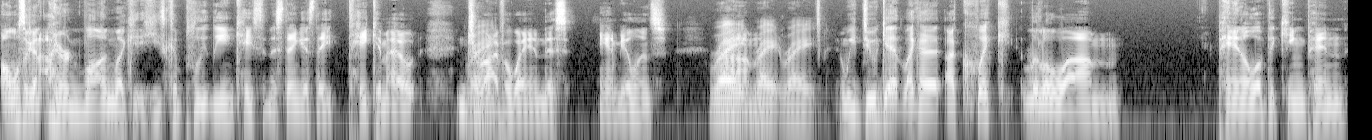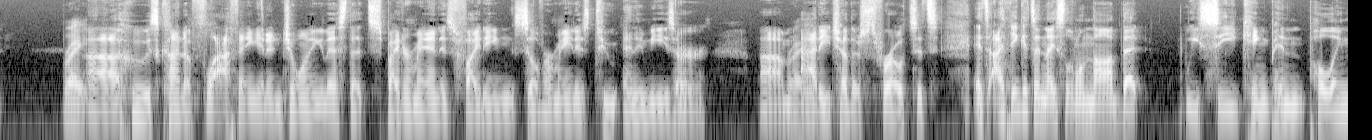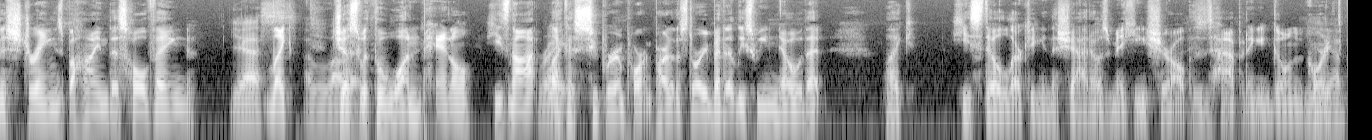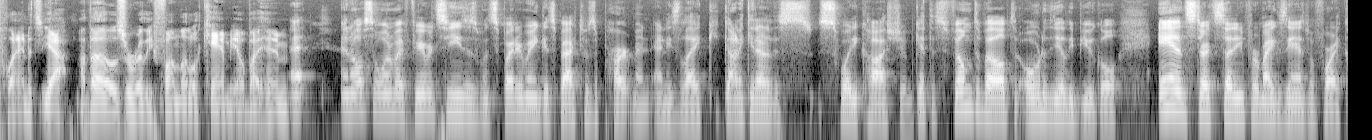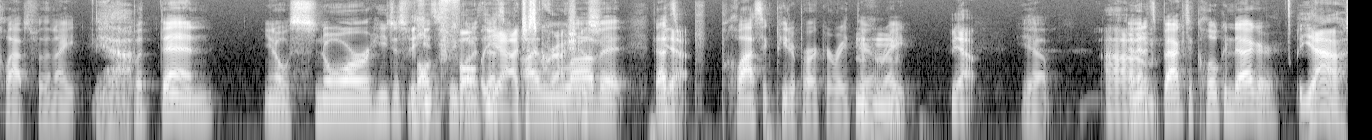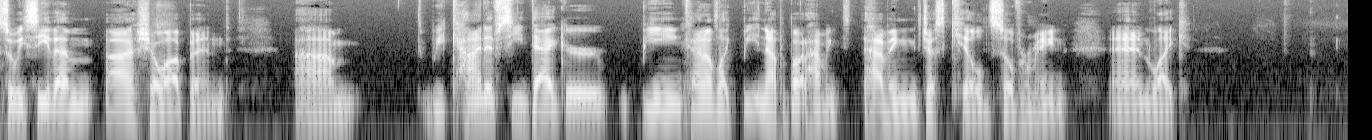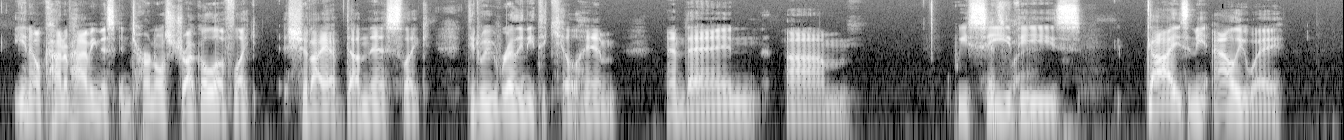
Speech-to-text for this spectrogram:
almost like an iron lung, like he's completely encased in this thing as they take him out and Right. drive away in this ambulance. Right, Um, right, right. And we do get like a, a quick little um, panel of the Kingpin Right. uh, who is kind of laughing and enjoying this that Spider-Man is fighting Silvermane His two enemies are um, Right. at each other's throats. It's it's I think it's a nice little nod that we see Kingpin pulling the strings behind this whole thing yes. like just it. with the one panel. He's not like a super important part of the story, but at least we know that like he's still lurking in the shadows, making sure all this is happening and going according Yep. to plan. It's yeah, I thought that was a really fun little cameo by him. And, and also, one of my favorite scenes is when Spider Man gets back to his apartment and he's like, You gotta get out of this sweaty costume, get this film developed, and over to the Daily Bugle, and start studying for my exams before I collapse for the night. Yeah. But then, you know, snore, he just He falls asleep fall- on his desk. yeah, just crashes. I crashes. love it. That's Yeah. classic Peter Parker right there, Mhm. right? yeah. Yeah. Um, and then it's back to Cloak and Dagger. yeah, so we see them uh, show up, and um, we kind of see Dagger being kind of like beaten up about having having just killed Silvermane, and like you know, kind of having this internal struggle of like, should I have done this? Like, did we really need to kill him? And then um, we see these guys in the alleyway.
